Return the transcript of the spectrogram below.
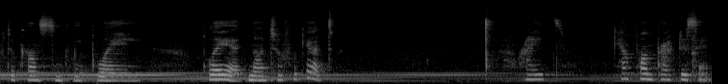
Have to constantly play play it, not to forget. All right. Have fun practicing.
